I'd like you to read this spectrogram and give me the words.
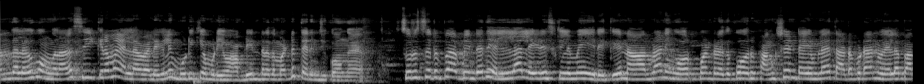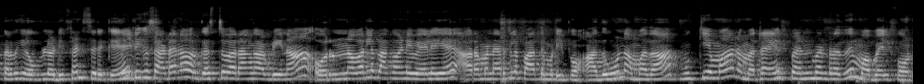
அந்த அளவுக்கு உங்களால் சீக்கிரமாக எல்லா வேலைகளையும் முடிக்க முடியும் அப்படின்றத மட்டும் தெரிஞ்சுக்கோங்க. சுறுசுறுப்பு அப்படின்றது எல்லா லேடிஸ்க்குலையுமே இருக்குது நார்மலாக நீங்கள் ஒர்க் பண்ணுறதுக்கும் ஒரு ஃபங்க்ஷன் டைமில் தடப்படான்னு வேலை பார்க்குறதுக்கு எவ்வளோ டிஃப்ரென்ஸ் இருக்குது வீட்டுக்கு சடனாக ஒரு கெஸ்ட் வராங்க அப்படின்னா ஒரு ஒன் ஹவரில் பார்க்க வேண்டிய வேலையை அரை மணி நேரத்தில் பார்த்து முடிப்போம். அதுவும் நம்ம தான். முக்கியமாக நம்ம டைம் ஸ்பெண்ட் பண்ணுறது மொபைல் ஃபோன்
